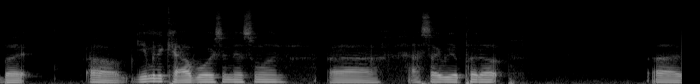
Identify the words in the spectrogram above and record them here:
But um, give me the Cowboys in this one. Uh, I say we'll put up. Uh,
